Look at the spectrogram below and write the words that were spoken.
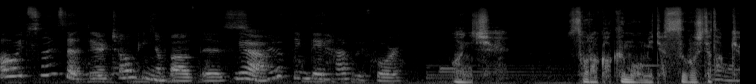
Oh, it's nice that they're talking about this. Yeah. I don't think they have before. 毎日空か雲を見て過ごしてたっけ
